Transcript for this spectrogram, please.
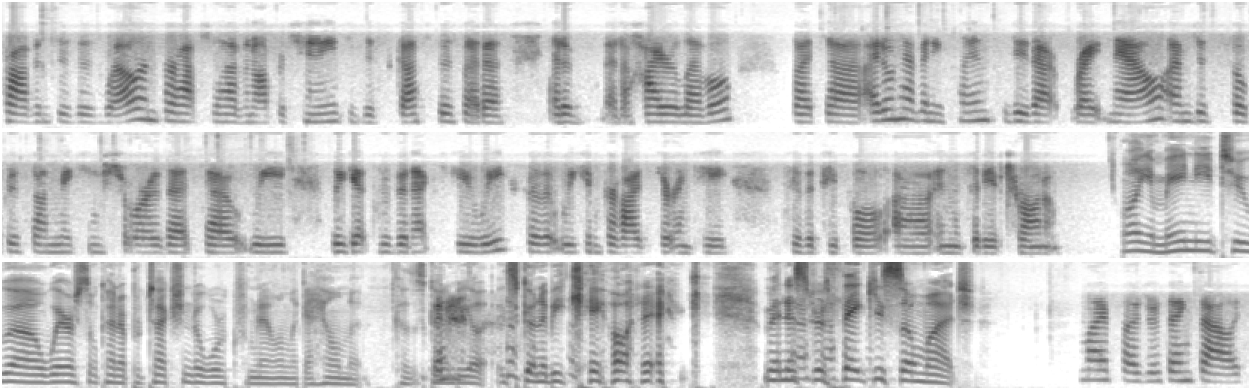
provinces as well, and perhaps we'll have an opportunity to discuss this at a at a at a higher level. But uh, I don't have any plans to do that right now. I'm just focused on making sure that uh, we we get through the next few weeks so that we can provide certainty to the people uh, in the city of Toronto. Well, you may need to uh, wear some kind of protection to work from now on, like a helmet, because it's going to be a, it's going to be chaotic. Minister, thank you so much. My pleasure. Thanks, Alex.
